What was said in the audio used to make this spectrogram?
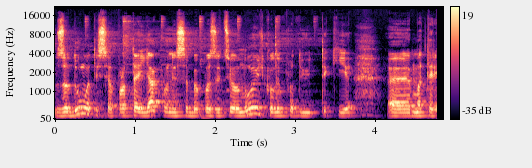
задуматися про те, як вони себе позиціонують, коли продають такі е, матеріали.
